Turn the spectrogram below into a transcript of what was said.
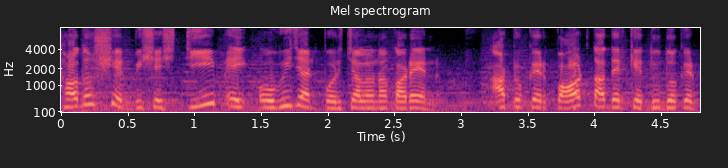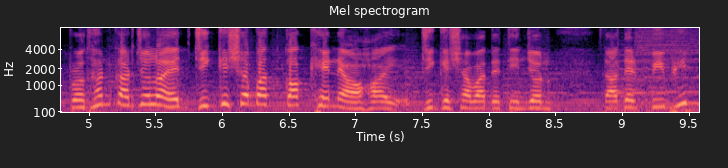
সদস্যের বিশেষ টিম এই অভিযান পরিচালনা করেন। আটকের পর তাদেরকে দুদকের প্রধান কার্যালয়ে জিজ্ঞাসাবাদ কক্ষে নেওয়া হয়। জিজ্ঞাসাবাদে তিনজন তাদের বিভিন্ন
